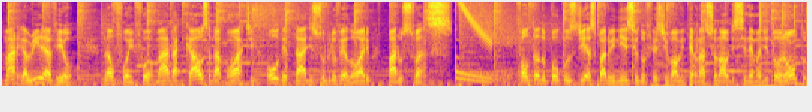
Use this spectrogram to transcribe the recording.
Margaritaville. Não foi informada a causa da morte ou detalhes sobre o velório para os fãs. Faltando poucos dias para o início do Festival Internacional de Cinema de Toronto,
